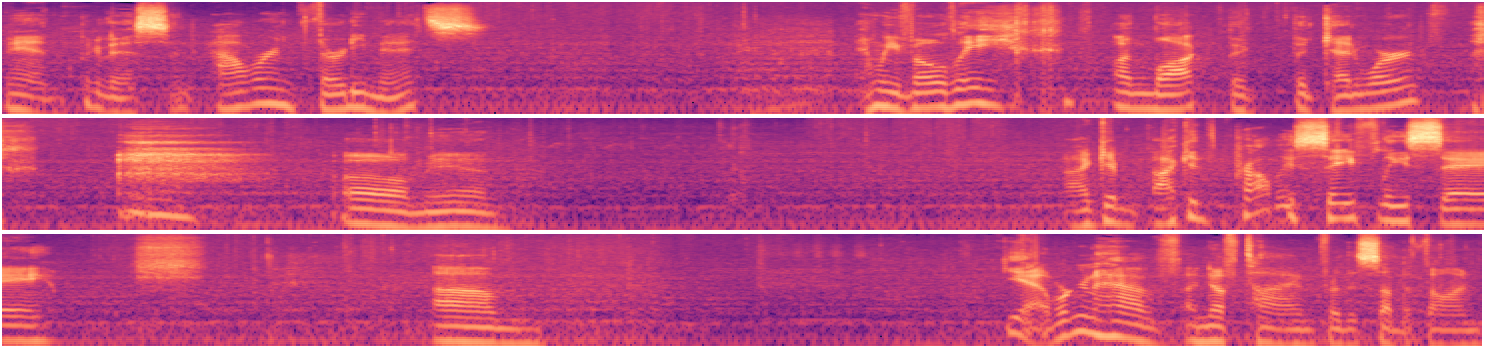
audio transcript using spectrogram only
Man, look at this. An hour and 30 minutes? And we've only unlocked the, the Kenworth. oh man. I could I could probably safely say um yeah, we're gonna have enough time for the subathon.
